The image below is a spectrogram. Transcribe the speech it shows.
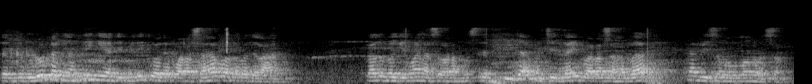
dan kedudukan yang tinggi yang dimiliki oleh para sahabat radhiyallahu anhu. Lalu bagaimana seorang muslim tidak mencintai para sahabat Nabi sallallahu alaihi wasallam?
